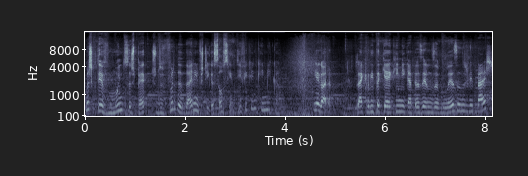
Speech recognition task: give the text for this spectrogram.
mas que teve muitos aspectos de verdadeira investigação científica em química. E agora? Já acredita que é a química a trazer-nos a beleza dos vitrais?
